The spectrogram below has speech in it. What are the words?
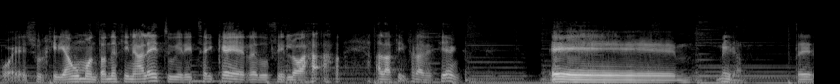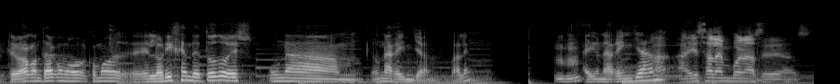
pues, surgirían un montón de finales y tuvierais que reducirlo a, la cifra de 100. Eh, mira, te, voy a contar cómo, el origen de todo es una, una Game Jam, ¿vale? Hay una Game Jam. Ah, ahí salen buenas ideas.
